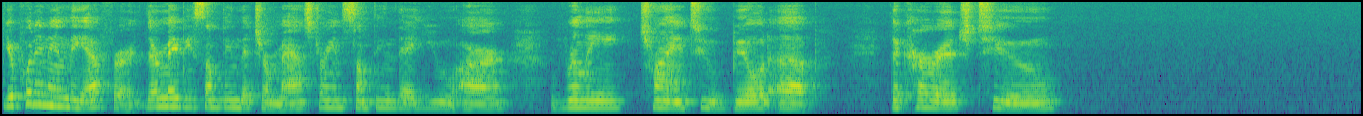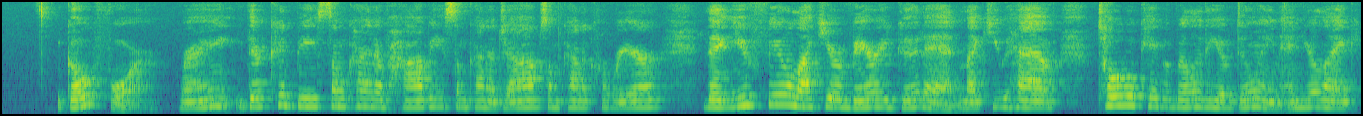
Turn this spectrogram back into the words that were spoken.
You're putting in the effort. There may be something that you're mastering, something that you are really trying to build up the courage to go for, right? There could be some kind of hobby, some kind of job, some kind of career that you feel like you're very good at, like you have total capability of doing and you're like,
